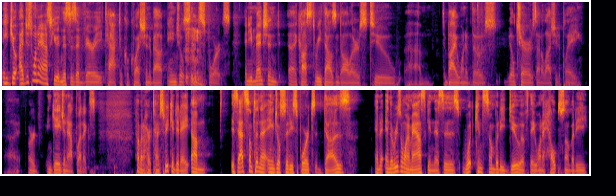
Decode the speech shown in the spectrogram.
Hey Joe, I just want to ask you, and this is a very tactical question about Angel City Sports. And you mentioned uh, it costs three thousand dollars to um, to buy one of those wheelchairs that allows you to play uh, or engage in athletics. I'm having a hard time speaking today. Um, is that something that Angel City Sports does? And and the reason why I'm asking this is, what can somebody do if they want to help somebody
